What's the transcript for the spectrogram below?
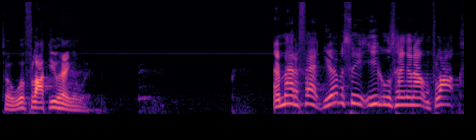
So what flock you hanging with? And matter of fact, you ever see eagles hanging out in flocks?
